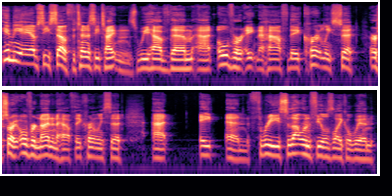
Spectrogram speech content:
In the AFC South, the Tennessee Titans, we have them at over eight and a half. They currently sit, or sorry, over nine and a half. They currently sit at eight and three. So that one feels like a win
